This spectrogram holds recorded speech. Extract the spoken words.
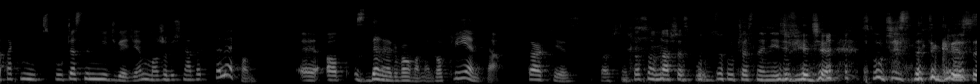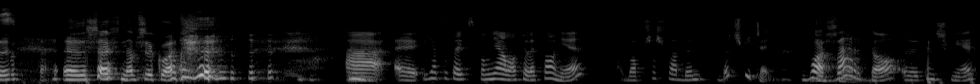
A takim współczesnym niedźwiedziem może być nawet telefon e, od zdenerwowanego klienta. Tak jest, właśnie. To są nasze współ, współczesne niedźwiedzie, współczesne tygrysy. E, Szef na przykład. A e, ja tutaj wspomniałam o telefonie, bo przeszłabym do ćwiczeń. Właśnie. Warto ten śmiech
